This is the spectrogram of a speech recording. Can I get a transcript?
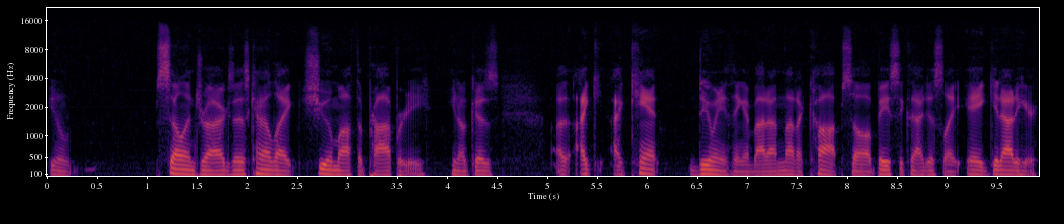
you know, selling drugs. I just kind of like shoo them off the property, you know, because I, I, I can't do anything about it. I'm not a cop, so basically I just like, hey, get out of here.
